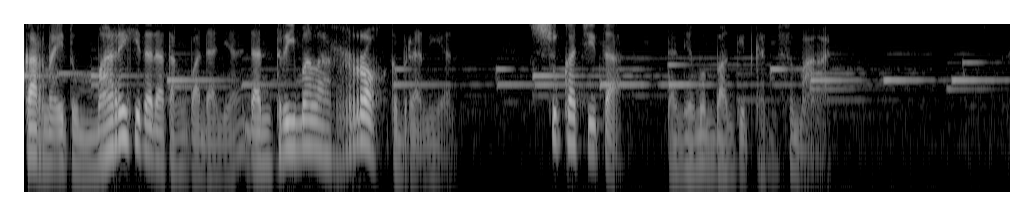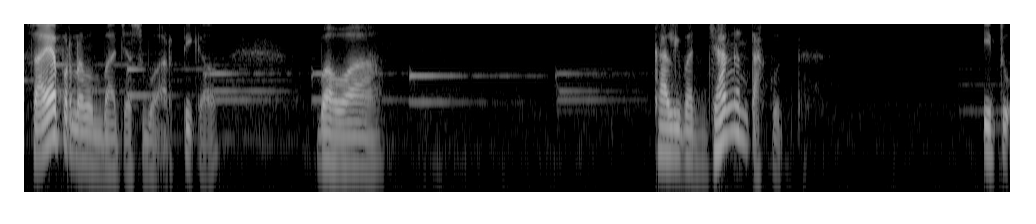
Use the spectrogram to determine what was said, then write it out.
Karena itu mari kita datang padanya dan terimalah roh keberanian, sukacita dan yang membangkitkan semangat. Saya pernah membaca sebuah artikel bahwa kalimat jangan takut itu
